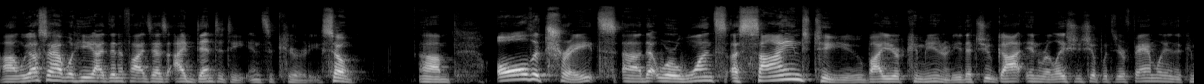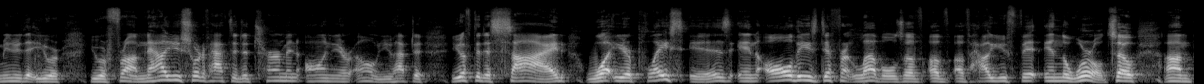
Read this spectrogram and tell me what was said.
Uh, we also have what he identifies as identity insecurity. So um, all the traits uh, that were once assigned to you by your community that you got in relationship with your family and the community that you were you were from. Now you sort of have to determine on your own. You have to you have to decide what your place is in all these different levels of, of, of how you fit in the world. So um,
